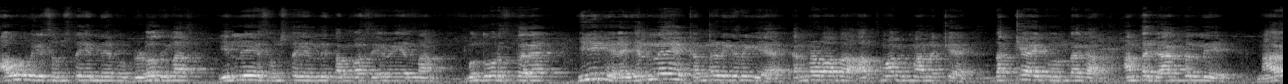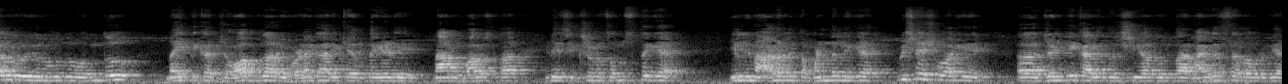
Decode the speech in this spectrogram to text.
ಅವರು ಈ ಸಂಸ್ಥೆಯನ್ನೇನು ಬಿಡೋದಿಲ್ಲ. ಇಲ್ಲೇ ಸಂಸ್ಥೆಯಲ್ಲಿ ತಮ್ಮ ಸೇವೆಯನ್ನ ಮುಂದುವರಿಸ್ತಾರೆ. ಹೀಗೆ ಎಲ್ಲೇ ಕನ್ನಡಿಗರಿಗೆ ಕನ್ನಡದ ಆತ್ಮಾಭಿಮಾನಕ್ಕೆ ಧಕ್ಕೆ ಆಯಿತು ಅಂದಾಗ ಅಂತ ಜಾಗದಲ್ಲಿ ನಾವೆಲ್ಲರೂ ಇರುವುದು ಒಂದು ನೈತಿಕ ಜವಾಬ್ದಾರಿ ಹೊಣೆಗಾರಿಕೆ ಅಂತ ಹೇಳಿ ನಾನು ಭಾವಿಸ್ತಾ ಇಡೀ ಶಿಕ್ಷಣ ಸಂಸ್ಥೆಗೆ ಇಲ್ಲಿನ ಆಡಳಿತ ಮಂಡಳಿಗೆ ವಿಶೇಷವಾಗಿ ಜಂಟಿ ಕಾರ್ಯದರ್ಶಿಯಾದಂತಹ ನಾಗರಾಜ್ ಸರ್ ಅವರಿಗೆ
